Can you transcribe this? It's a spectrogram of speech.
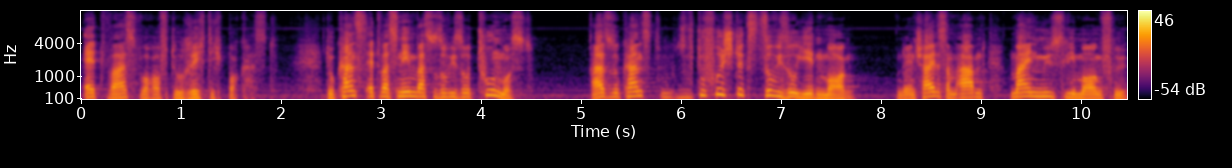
etwas, worauf du richtig Bock hast. Du kannst etwas nehmen, was du sowieso tun musst. Also du kannst, du frühstückst sowieso jeden Morgen. Und du entscheidest am Abend, mein Müsli morgen früh.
